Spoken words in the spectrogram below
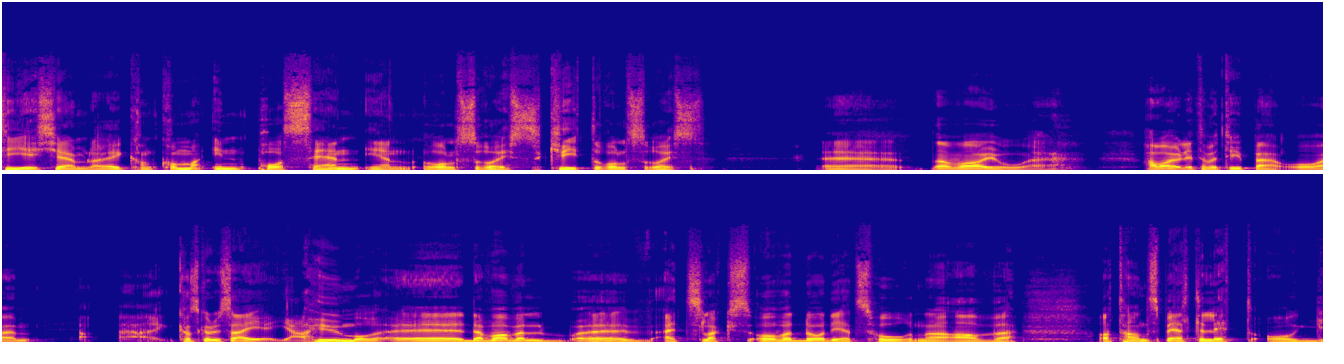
tida kommer der jeg kan komme inn på scenen i en Rolls-Royce, hvit Rolls-Royce. Eh, det var jo eh, Han var jo litt av en type, og eh, hva skal du si? Ja, humor eh, Det var vel eh, et slags overdådighetshorn av eh, at han spilte litt og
